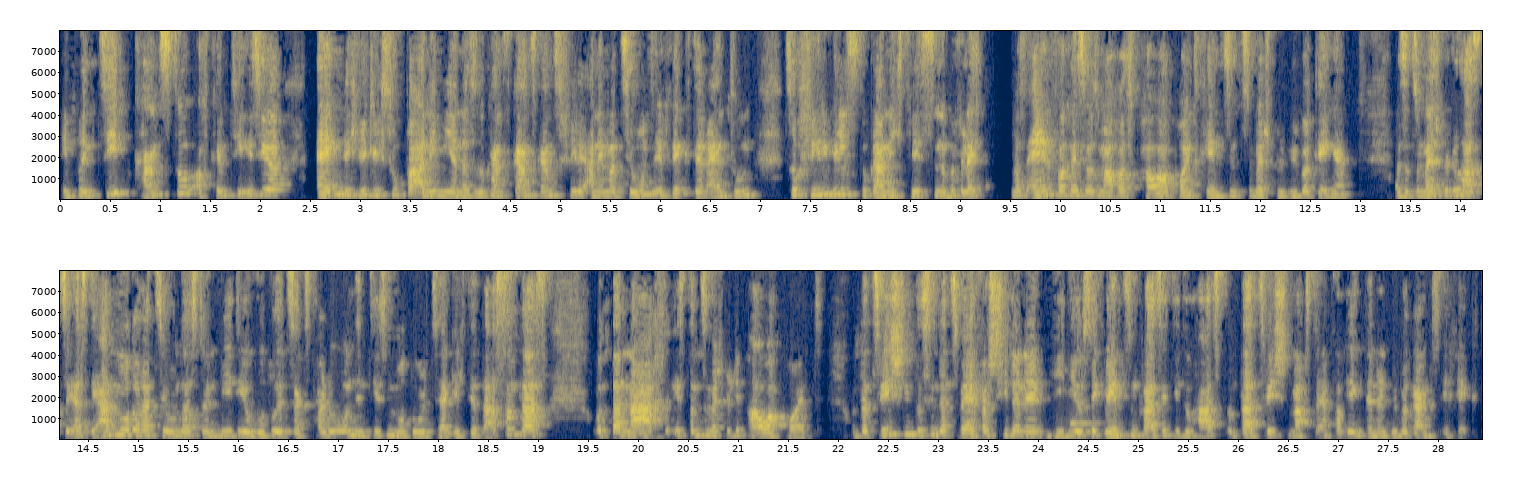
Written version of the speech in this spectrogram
Im Prinzip kannst du auf Camtasia eigentlich wirklich super animieren. Also du kannst ganz, ganz viele Animationseffekte reintun. So viel willst du gar nicht wissen, aber vielleicht was Einfaches, was man auch aus PowerPoint kennt, sind zum Beispiel Übergänge. Also zum Beispiel, du hast zuerst die Anmoderation, da hast du ein Video, wo du jetzt sagst, hallo und in diesem Modul zeige ich dir das und das. Und danach ist dann zum Beispiel die PowerPoint. Und dazwischen, das sind ja zwei verschiedene Videosequenzen quasi, die du hast. Und dazwischen machst du einfach irgendeinen Übergangseffekt.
